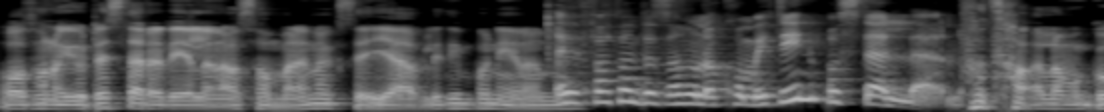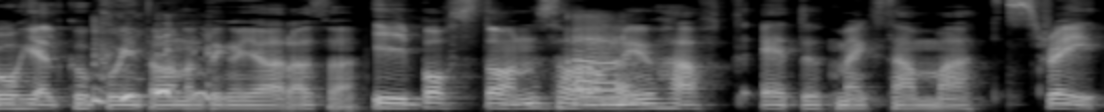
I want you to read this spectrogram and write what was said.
Och att hon har gjort det större delen av sommaren också är jävligt imponerande. Jag fattar inte ens att hon har kommit in på ställen. På tal om att gå helt koko och inte ha någonting att göra. Alltså. I Boston så har Ja. de nu haft ett uppmärksammat straight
